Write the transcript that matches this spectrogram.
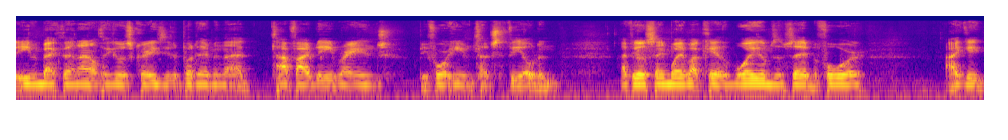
even back then, I don't think it was crazy to put him in that top five to eight range before he even touched the field. And I feel the same way about Caleb Williams. I've said it before. I get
